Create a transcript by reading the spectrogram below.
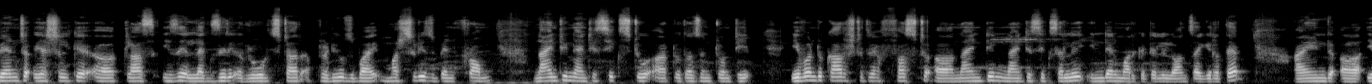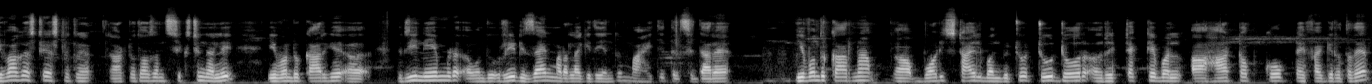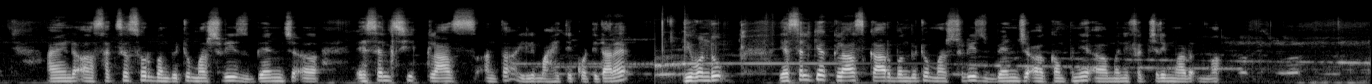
Benz S L K class is a luxury roadster produced by Mercedes Benz from 1996 to uh, 2020 ಈ ಒಂದು ಕಾರ್ ಸ್ನೇಹಿತರೆ ಫಸ್ಟ್ ನೈನ್ಟೀನ್ ನೈಂಟಿ ಸಿಕ್ಸಲ್ಲಿ ಇಂಡಿಯನ್ ಮಾರ್ಕೆಟಲ್ಲಿ ಲಾಂಚ್ ಆಗಿರುತ್ತೆ. ಆ್ಯಂಡ್ ಇವಾಗಷ್ಟೇ ಸ್ನೇಹಿತರೆ ಟೂ ತೌಸಂಡ್ ಸಿಕ್ಸ್ಟೀನಲ್ಲಿ ಈ ಒಂದು ಕಾರ್ಗೆ ರೀನೇಮ್ಡ್ ಒಂದು ರೀಡಿಸೈನ್ ಮಾಡಲಾಗಿದೆ ಎಂದು ಮಾಹಿತಿ ತಿಳಿಸಿದ್ದಾರೆ. ಈ ಒಂದು ಕಾರ್ನ ಬಾಡಿ ಸ್ಟೈಲ್ ಬಂದ್ಬಿಟ್ಟು two door retractable hard top coupe type ಆಗಿರುತ್ತದೆ. ಆ್ಯಂಡ್ ಸಕ್ಸೆಸರ್ ಬಂದ್ಬಿಟ್ಟು Mercedes Benz S L C class ಅಂತ ಇಲ್ಲಿ ಮಾಹಿತಿ ಕೊಟ್ಟಿದ್ದಾರೆ. ಈ ಒಂದು S L K class car ಬಂದ್ಬಿಟ್ಟು ಮರ್ಸರೀಸ್ ಬೆಂಜ್ ಕಂಪ್ನಿ ಮ್ಯಾನುಫ್ಯಾಕ್ಚರಿಂಗ್ ಮಾಡ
